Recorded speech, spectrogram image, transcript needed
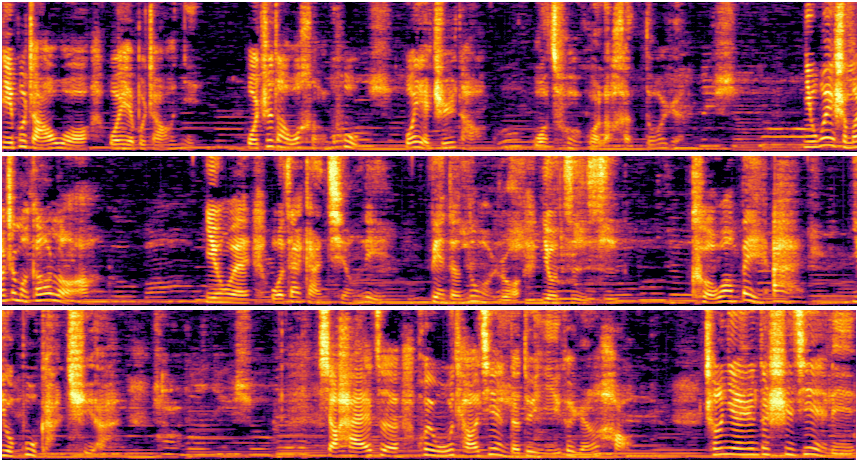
你不找我，我也不找你。我知道我很酷，我也知道我错过了很多人。你为什么这么高冷啊？因为我在感情里变得懦弱又自私，渴望被爱又不敢去爱。小孩子会无条件地对一个人好，成年人的世界里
